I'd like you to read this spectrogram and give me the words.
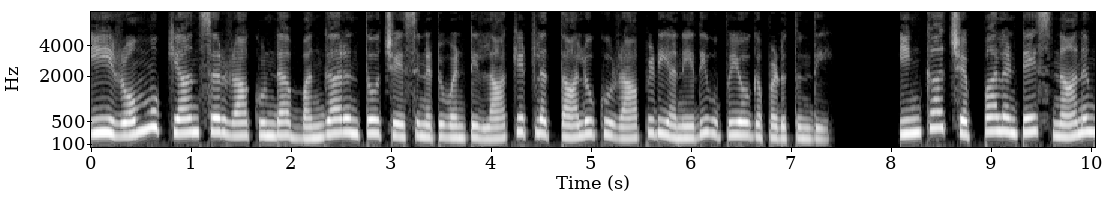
ఈ రొమ్ము క్యాన్సర్ రాకుండా బంగారంతో చేసినటువంటి లాకెట్ల తాలూకు రాపిడి అనేది ఉపయోగపడుతుంది. ఇంకా చెప్పాలంటే స్నానం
